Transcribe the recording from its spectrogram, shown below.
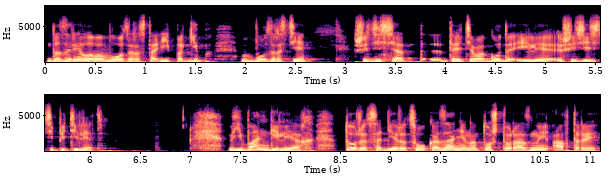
до зрелого возраста и погиб в возрасте 63 -го года или 65 лет. В Евангелиях тоже содержится указание на то, что разные авторы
